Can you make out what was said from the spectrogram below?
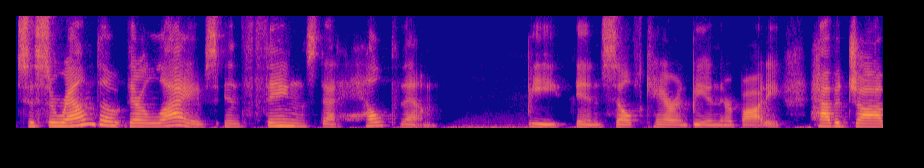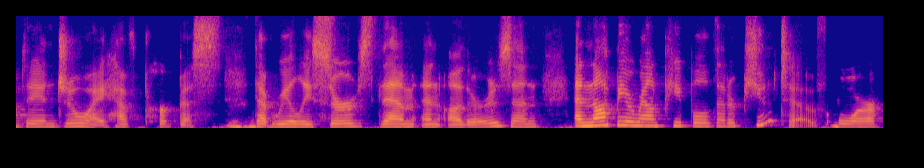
to surround the, their lives in things that help them be in self-care and be in their body have a job they enjoy have purpose mm-hmm. that really serves them and others and and not be around people that are punitive mm. or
